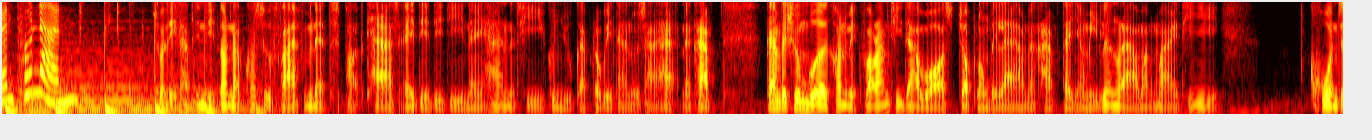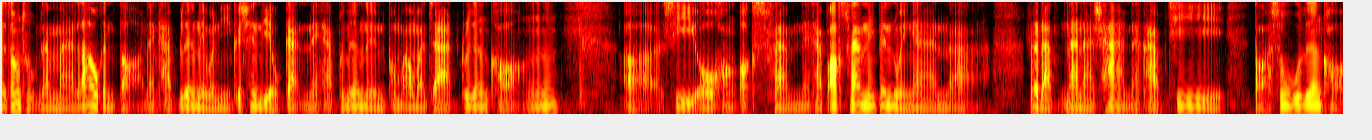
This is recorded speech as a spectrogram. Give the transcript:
อเท่านั้น สวัสดีครับ ยินดีต้อนรับเข้าสู่ 5 minutes podcast ไอเดียดีๆใน 5 นาที คุณอยู่กับรวิศ หาญอุตสาหะนะครับ การประชุม World Economic Forum ที่ดาวอสจบลงไปแล้วนะครับ แต่ยังมีเรื่องราวมากมายที่ ควรจะต้องถูกนำมาเล่ากันต่อนะครับ เรื่องในวันนี้ก็เช่นเดียวกันนะครับเรื่องนึงผมเอามาจากเรื่องของเอ่อ CEO ของ Oxfam นะครับ Oxfam นี่เป็นหน่วยงานระดับนานาชาตินะครับที่ต่อสู้เรื่องของ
